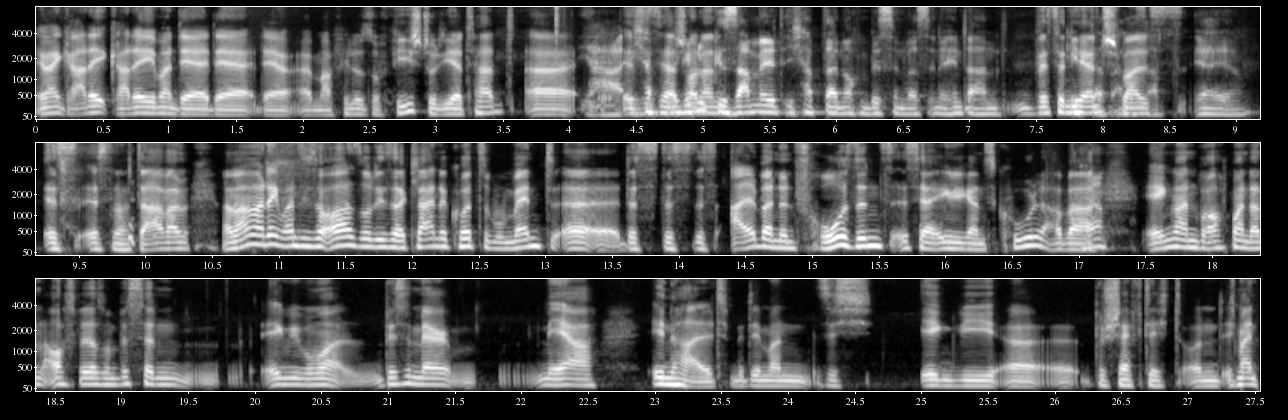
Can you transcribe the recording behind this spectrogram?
Ich meine, gerade gerade jemand, der der der äh, mal Philosophie studiert hat, äh, ja, ich habe ja da genug gesammelt. Ich habe da noch ein bisschen was in der Hinterhand. Ein bisschen Hirnschmalz ja, ja. ist ist noch da, weil, weil manchmal denkt man sich so, oh, so dieser kleine kurze Moment äh, des des des albernen Frohsinns ist ja irgendwie ganz cool, aber ja. irgendwann braucht man dann auch wieder so ein bisschen irgendwie, wo man ein bisschen mehr mehr Inhalt, mit dem man sich irgendwie äh, beschäftigt. Und ich meine,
